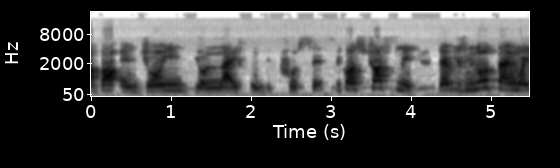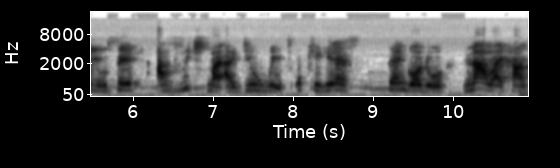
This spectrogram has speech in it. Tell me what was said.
about enjoying your life in the process. Because trust me, there is no time where you say, I've reached my ideal weight. Okay, yes, thank God, oh, now I can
